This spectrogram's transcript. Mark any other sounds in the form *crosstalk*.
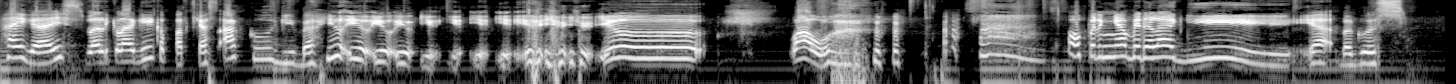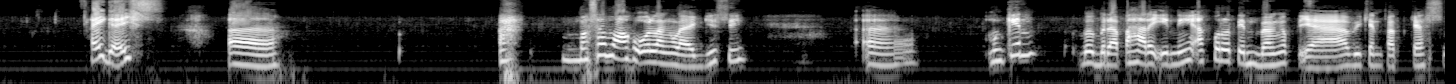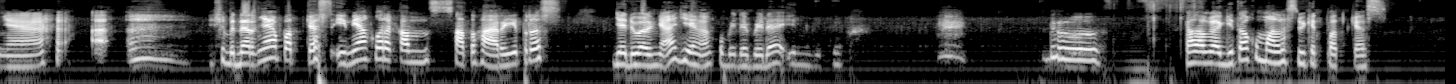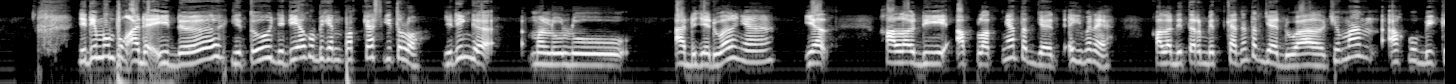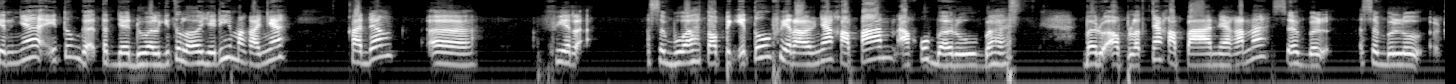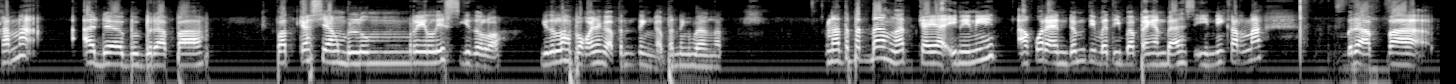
Hai guys, balik lagi ke podcast aku Gibah yuk yuk yuk yuk yuk yuk yuk yuk yuk yuk yuk yuk Wow Openingnya beda lagi Ya bagus Hai guys uh, Ah Masa mau aku ulang lagi sih uh, Mungkin beberapa hari ini aku rutin banget ya bikin podcastnya *sighs* sebenarnya podcast ini aku rekam satu hari terus jadwalnya aja yang aku beda-bedain gitu. *laughs* Duh. Kalau nggak gitu aku males bikin podcast. Jadi mumpung ada ide gitu jadi aku bikin podcast gitu loh. Jadi nggak melulu ada jadwalnya. Ya kalau di uploadnya terjadi eh gimana ya kalau diterbitkannya terjadwal. Cuman aku bikinnya itu nggak terjadwal gitu loh. Jadi makanya kadang uh, vir sebuah topik itu viralnya kapan aku baru bahas baru uploadnya kapan ya. Karena sebel sebelum karena ada beberapa podcast yang belum rilis gitu loh. Gitulah pokoknya nggak penting nggak penting banget Nah tepat banget. Kayak ini nih aku random tiba-tiba pengen bahas ini karena berapa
